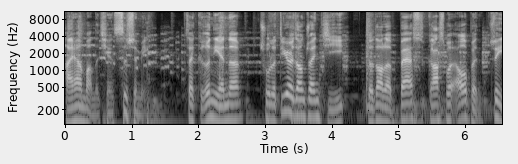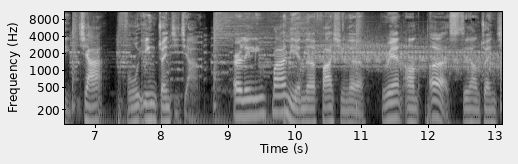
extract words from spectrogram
排行榜的前四十名。在隔年呢，出了第二张专辑。得到了 Best Gospel Album 最佳福音专辑奖。二零零八年呢，发行了《Ran on Us》这张专辑，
